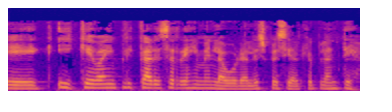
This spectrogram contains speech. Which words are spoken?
Eh, ¿Y qué va a implicar ese régimen laboral especial que plantea?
